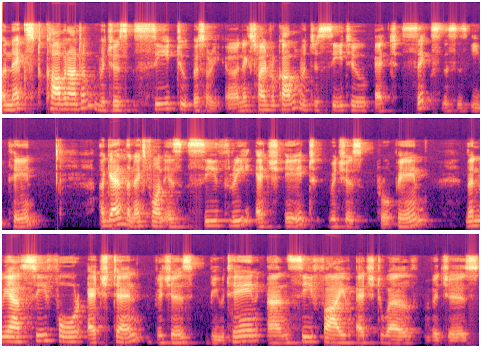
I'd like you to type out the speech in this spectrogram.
a next carbon atom which is C2 uh, sorry uh, next hydrocarbon which is C2H6 this is ethane. Again the next one is C3H8 which is propane. Then we have C4H10 which is butane and C5H12 which is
